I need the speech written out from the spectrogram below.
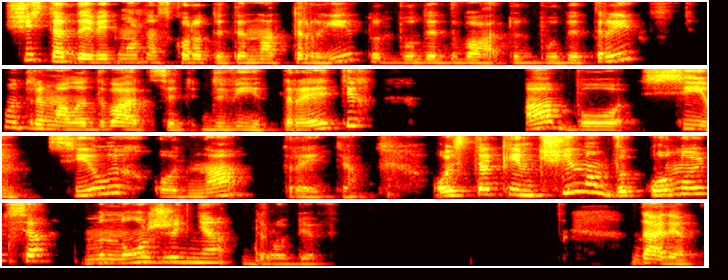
6 та 9 можна скоротити на 3, тут буде 2, тут буде 3. Отримали 22 третіх або 7,1 третя. Ось таким чином виконується множення дробів. Далі.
